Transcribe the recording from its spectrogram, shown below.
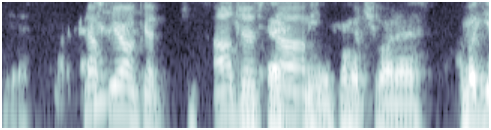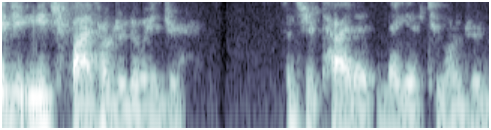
Yeah. Okay. Nope, you're all good. I'll Drew just, text um, me how much you want to. I'm gonna give you each 500 to wager, since you're tied at negative 200.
